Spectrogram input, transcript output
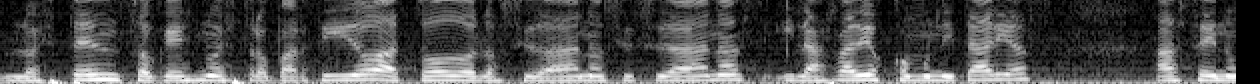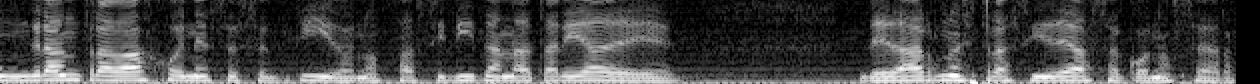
lo extenso que es nuestro partido a todos los ciudadanos y ciudadanas y las radios comunitarias hacen un gran trabajo en ese sentido, nos facilitan la tarea de de dar nuestras ideas a conocer.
